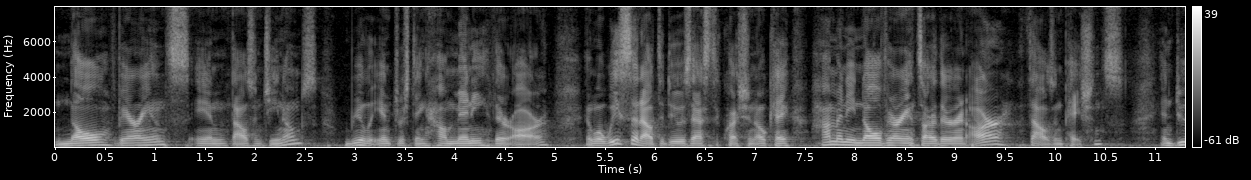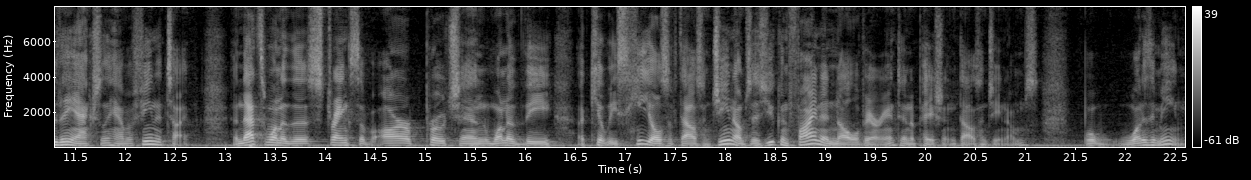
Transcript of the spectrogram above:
null variants in Thousand Genomes. Really interesting how many there are. And what we set out to do is ask the question, okay, how many null variants are there in our thousand patients? And do they actually have a phenotype? And that's one of the strengths of our approach and one of the Achilles heels of Thousand Genomes is you can find a null variant in a patient in Thousand Genomes, but what does it mean?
